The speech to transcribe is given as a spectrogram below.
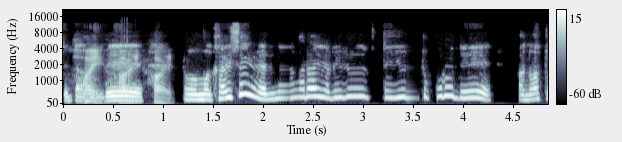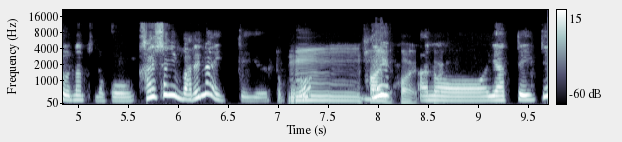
言ってたのはい、で、はい、はい。まあ、会社員をやりながらやれるっていうところで、あの、あと、なんていうの、こう、会社にバレないっていうとこうろ、ーん、はい、はい。あのやっていて、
